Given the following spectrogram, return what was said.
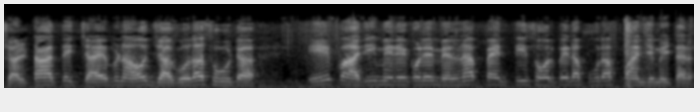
ਸ਼ਰਟਾਂ ਤੇ, ਚਾਹੇ ਬਣਾਓ ਜਾਗੋ ਦਾ ਸੂਟ। ਇਹ ਭਾਜੀ ਮੇਰੇ ਕੋਲੇ ਮਿਲਣਾ 3500 ਰੁਪਏ ਦਾ ਪੂਰਾ 5 ਮੀਟਰ।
